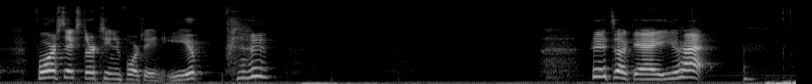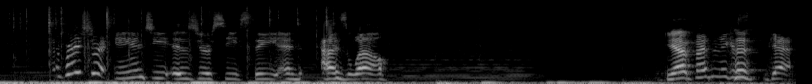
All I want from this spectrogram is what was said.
4, 6, 13, and 14. Yep. it's okay. You had. I'm pretty sure Angie is your CC and as well. Yep. If I had to make a guess,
